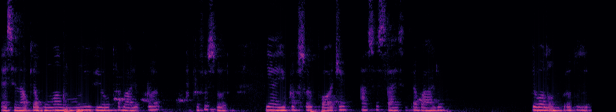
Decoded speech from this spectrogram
É sinal que algum aluno enviou o trabalho para o pro professor. E aí o professor pode acessar esse trabalho que o aluno produziu.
